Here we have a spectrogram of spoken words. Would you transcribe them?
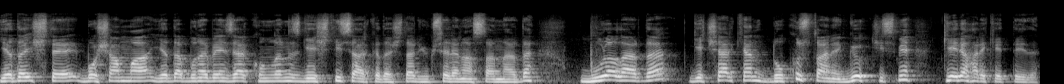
ya da işte boşanma ya da buna benzer konularınız geçtiyse arkadaşlar yükselen aslanlarda buralarda geçerken 9 tane gök cismi geri hareketteydi.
